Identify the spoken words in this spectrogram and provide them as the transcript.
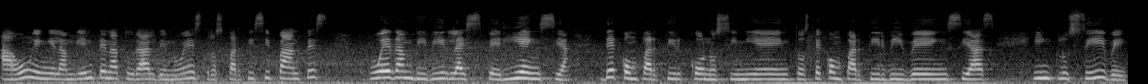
aún en el ambiente natural de nuestros participantes puedan vivir la experiencia de compartir conocimientos, de compartir vivencias, inclusive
